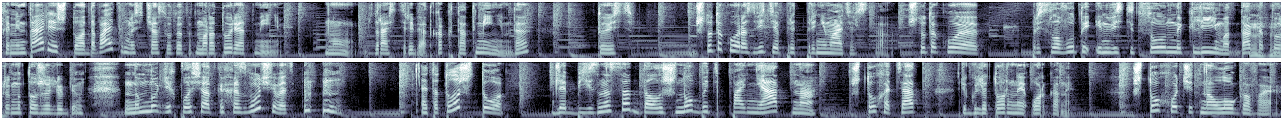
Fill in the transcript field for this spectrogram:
комментарии, что а давайте мы сейчас вот этот мораторий отменим. Ну, здрасте, ребят, как это отменим, да? То есть, что такое развитие предпринимательства? Что такое пресловутый инвестиционный климат, да, Мгм. который мы тоже любим на многих площадках озвучивать? Это то, что для бизнеса должно быть понятно, что хотят регуляторные органы, что хочет налоговая,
